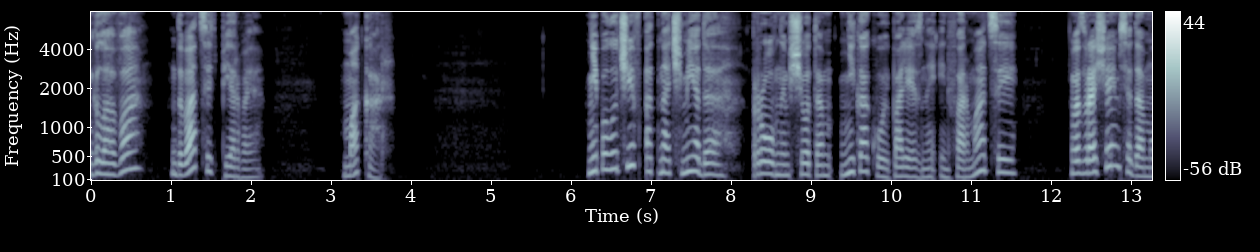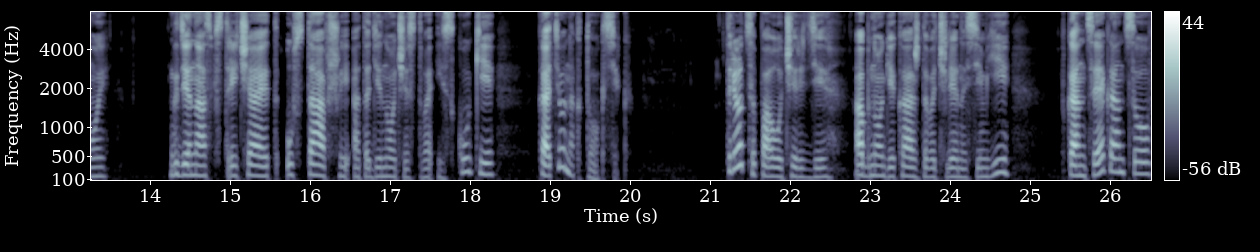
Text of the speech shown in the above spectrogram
Глава 21. Макар. Не получив от начмеда ровным счетом никакой полезной информации, возвращаемся домой, где нас встречает уставший от одиночества и скуки котенок Токсик. Трется по очереди об ноги каждого члена семьи, в конце концов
